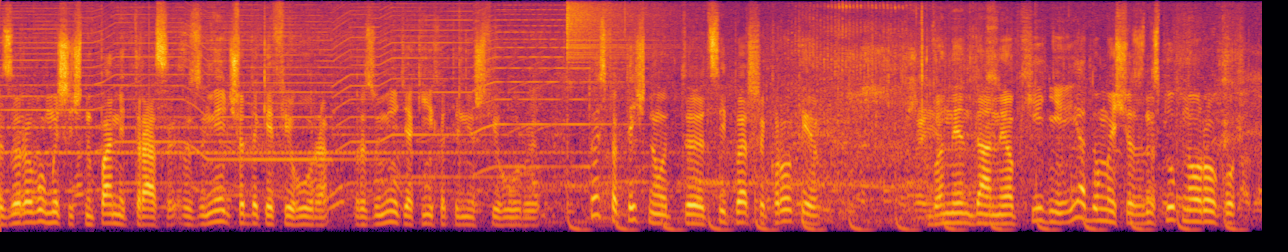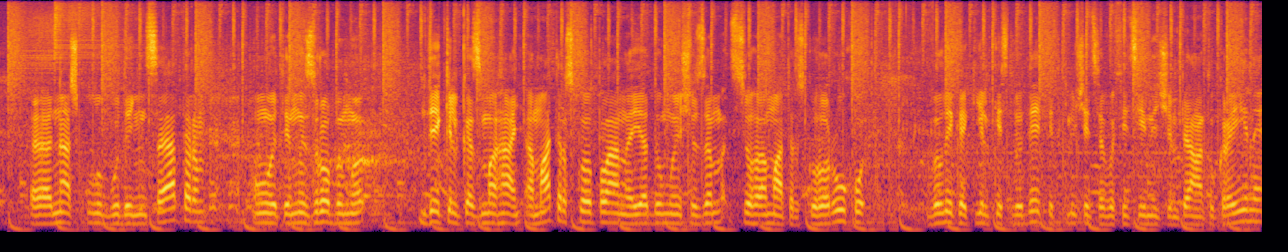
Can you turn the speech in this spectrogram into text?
зорову мишечну пам'ять траси, розуміють, що таке фігура, розуміють, як їхати між фігурою. Тобто, фактично, от е, ці перші кроки вони да, необхідні. Я думаю, що з наступного року е, наш клуб буде ініціатором. От, і ми зробимо декілька змагань аматорського плану. Я думаю, що з цього аматорського руху велика кількість людей підключиться в офіційний чемпіонат України,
